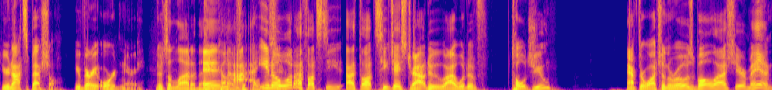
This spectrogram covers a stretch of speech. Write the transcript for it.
you're not special. You're very ordinary. There's a lot of that. And I, you know year. what? I thought C- I thought C.J. Stroud, who I would have told you after watching the Rose Bowl last year, man,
